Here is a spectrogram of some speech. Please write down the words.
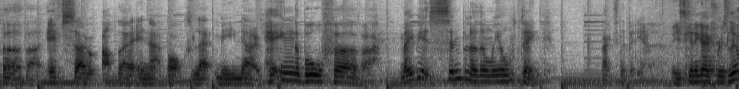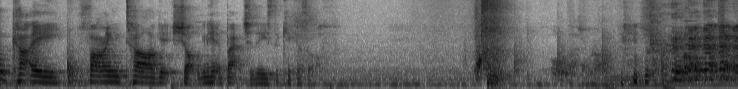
further? If so, up there in that box, let me know. Hitting the ball further. Maybe it's simpler than we all think. Back to the video. He's going to go for his little cutty, fine target shot. We're going to hit a batch of these to kick us off. Oh, that's right.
